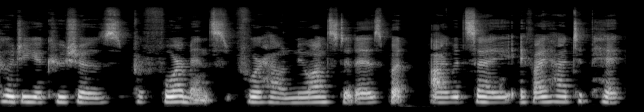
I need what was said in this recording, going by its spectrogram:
Koji Yakusho's performance for how nuanced it is, but I would say if I had to pick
